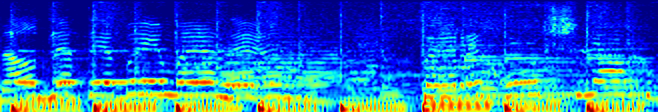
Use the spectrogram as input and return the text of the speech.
сигнал для тебе і мене, переход шлях.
